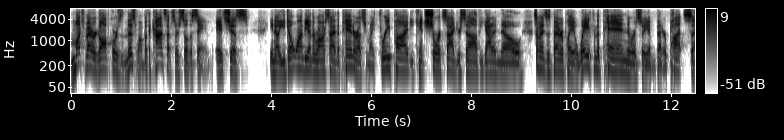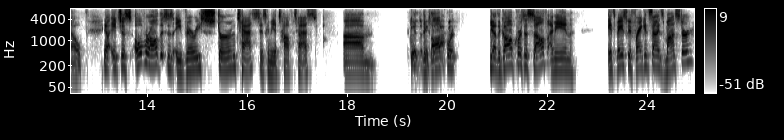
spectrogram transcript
much better golf courses than this one, but the concepts are still the same. It's just you know, you don't want to be on the wrong side of the pin or else you might three putt. You can't short side yourself. You got to know sometimes it's better to play away from the pin or so you have a better putt. So, you know, it's just overall, this is a very stern test. It's going to be a tough test. Um, Good. The golf course, yeah, the golf course itself, I mean, it's basically Frankenstein's monster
